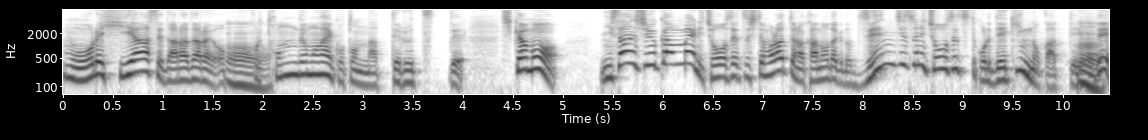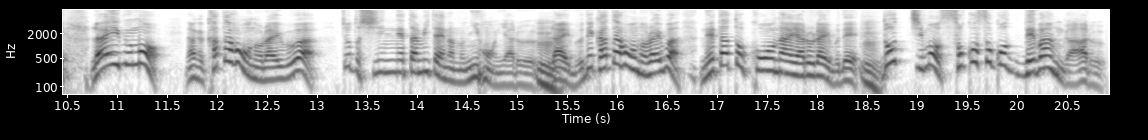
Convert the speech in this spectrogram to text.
もう俺冷や汗だらだらよ。うん。これとんでもないことになってるっつって。しかも23週間前に調節してもらうっていうのは可能だけど前日に調節ってこれできんのかっていう、うん。でライブもなんか片方のライブはちょっと新ネタみたいなの2本やるライブ、で片方のライブはネタとコーナーやるライブで、うん。どっちもそこそこ出番がある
